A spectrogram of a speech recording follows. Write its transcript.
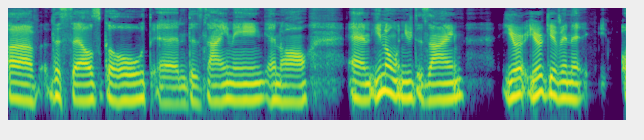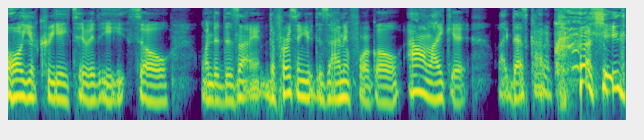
of the sales gold and designing and all. And you know, when you design, you're you're giving it all your creativity. So when the design the person you're designing for go, I don't like it. Like that's kind of crushing.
